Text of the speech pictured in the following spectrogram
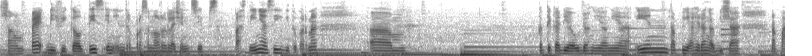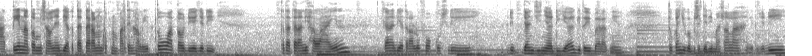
Sampai difficulties in interpersonal relationships. Pastinya sih gitu karena um, ketika dia udah ngia-ngiain tapi akhirnya nggak bisa nempatin atau misalnya dia keteteran untuk nempatin hal itu atau dia jadi keteteran di hal lain karena dia terlalu fokus di, di janjinya dia gitu ibaratnya itu kan juga bisa jadi masalah gitu. Jadi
